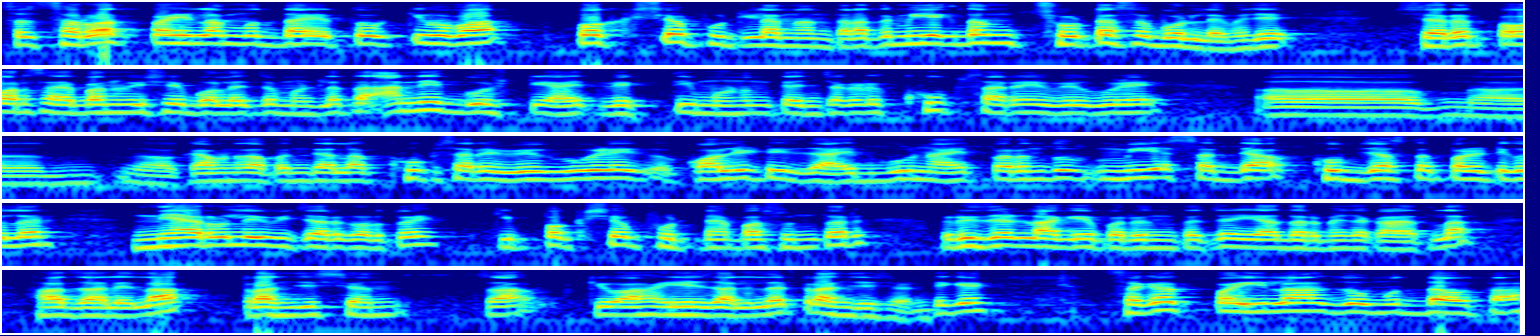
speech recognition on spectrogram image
सर सर्वात पहिला मुद्दा येतो की बाबा पक्ष फुटल्यानंतर आता मी एकदम छोटंसं बोललं आहे म्हणजे शरद पवार साहेबांविषयी बोलायचं म्हटलं तर अनेक गोष्टी आहेत व्यक्ती म्हणून त्यांच्याकडे खूप सारे वेगवेगळे काय म्हणतात आपण त्याला खूप सारे वेगवेगळे क्वालिटीज आहेत गुण आहेत परंतु मी सध्या खूप जास्त पर्टिक्युलर नॅरोली विचार करतोय की पक्ष फुटण्यापासून तर रिझल्ट लागेपर्यंतच्या या दरम्यानच्या काळातला हा झालेला ट्रान्झिशनचा किंवा हे झालेलं ट्रान्झिशन ठीक आहे? सगळ्यात पहिला जो मुद्दा होता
